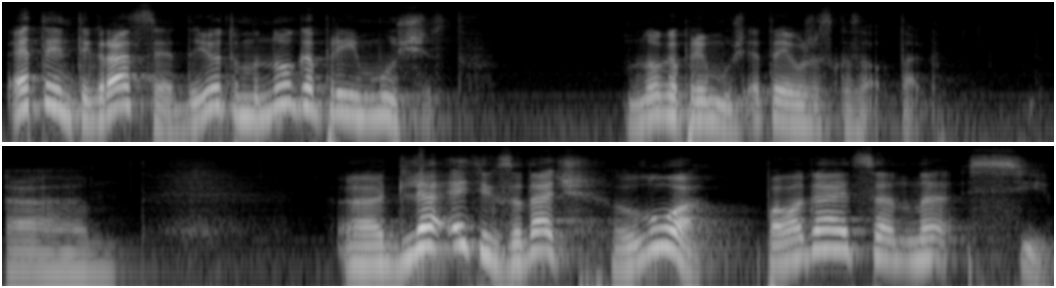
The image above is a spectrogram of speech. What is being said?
Эта интеграция дает много преимуществ. Много преимуществ, это я уже сказал. Так. Э, э, для этих задач Lua полагается на C.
